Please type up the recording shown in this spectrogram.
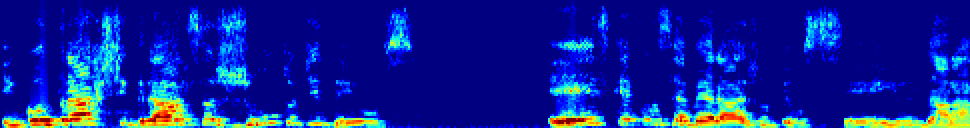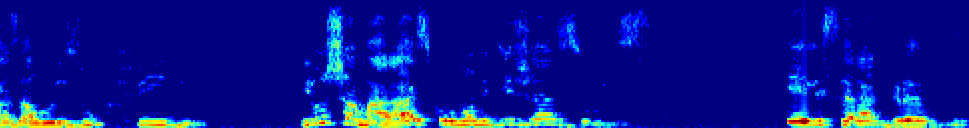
Encontraste graça junto de Deus. Eis que conceberás no teu seio e darás à luz um filho, e o chamarás com o nome de Jesus. Ele será grande,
